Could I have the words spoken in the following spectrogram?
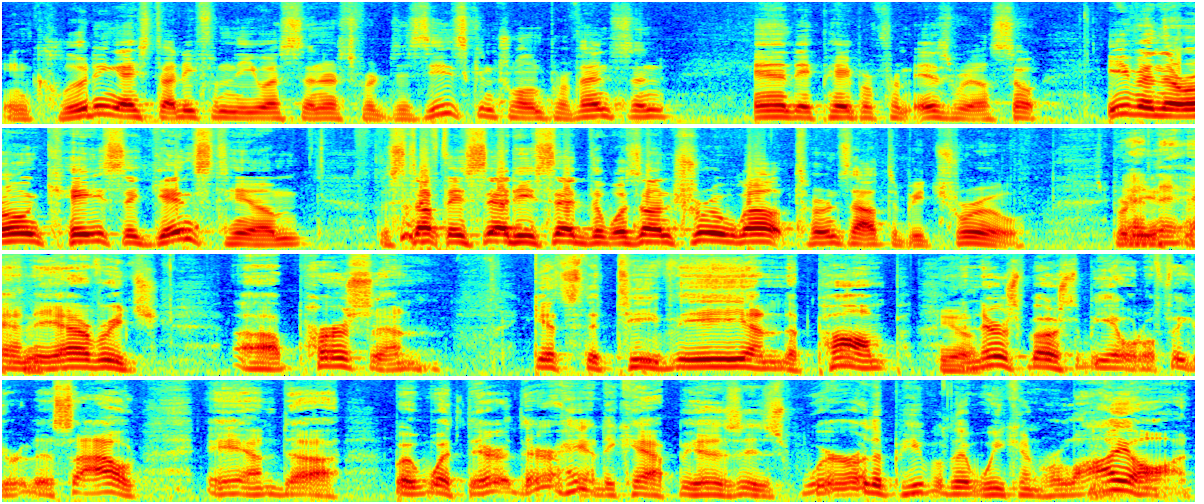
including a study from the U.S. Centers for Disease Control and Prevention and a paper from Israel. So even their own case against him, the stuff they said he said that was untrue, well, it turns out to be true. And the, and, the, average uh, person gets the TV and the pump, yeah. and they're supposed to be able to figure this out. And uh, but what their their handicap is is where are the people that we can rely on?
